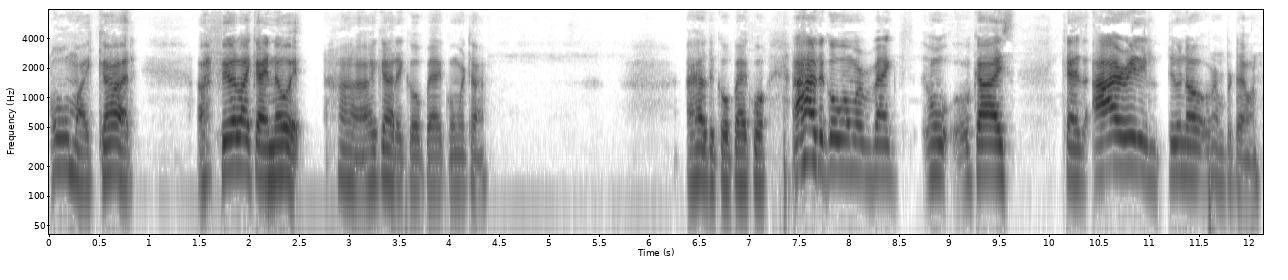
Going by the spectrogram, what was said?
Oh my god. I feel like I know it. Huh, I gotta go back one more time. I have to go back. Well, I have to go one more back, oh, guys, because I really do not remember that one.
